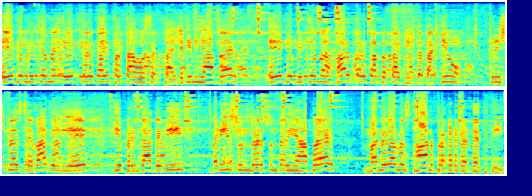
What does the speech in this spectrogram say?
एक वृक्ष में एक तरह का ही पत्ता हो सकता है। लेकिन यहाँ पर एक वृक्ष में हर तरह का पत्ता खिलता था। क्यों? कृष्ण सेवा के लिए ये वृंदा देवी बड़ी सुंदर सुंदर यहाँ पर मनोरम स्थान प्रकट कर देती थी।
